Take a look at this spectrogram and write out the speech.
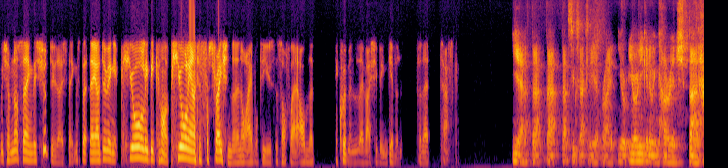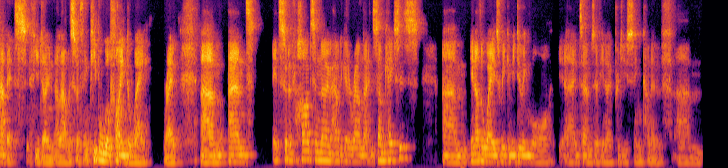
which I'm not saying they should do those things, but they are doing it purely because, purely out of frustration that they're not able to use the software on the equipment that they've actually been given for their task. Yeah, that that that's exactly it, right? You're you're only going to encourage bad habits if you don't allow this sort of thing. People will find a way, right? Um, and it's sort of hard to know how to get around that in some cases. Um, in other ways, we can be doing more uh, in terms of you know producing kind of um,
